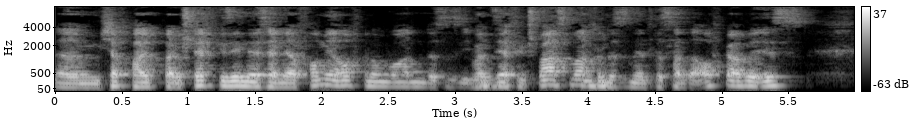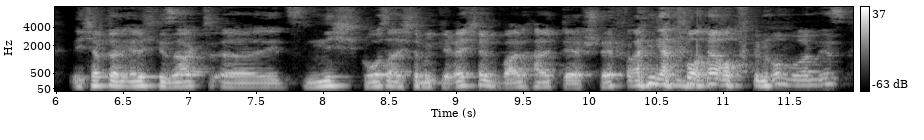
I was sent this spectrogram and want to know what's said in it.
Ähm, ich habe halt beim Steff gesehen, der ist ja in der vor mir aufgenommen worden, dass es ihm halt sehr viel Spaß macht und dass es eine interessante Aufgabe ist. Ich habe dann ehrlich gesagt äh, jetzt nicht großartig damit gerechnet, weil halt der Steff ein Jahr vorher aufgenommen worden ist.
